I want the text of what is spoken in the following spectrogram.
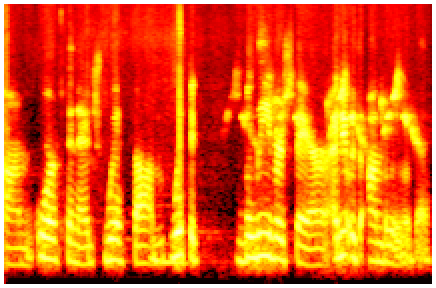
um, orphanage with um, with the believers there, and it was unbelievable.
